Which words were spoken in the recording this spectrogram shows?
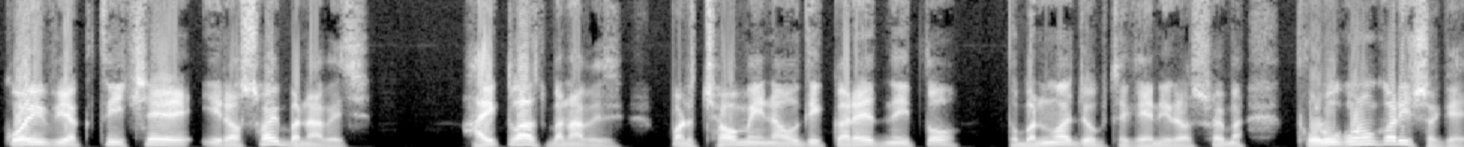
કોઈ વ્યક્તિ છે એ રસોઈ બનાવે છે હાઈ ક્લાસ બનાવે છે, પણ છ મહિના સુધી કરે જ નહીં તો? તો બનવા જોગ છે કે એની રસોઈમાં થોડું ઘણું કરી શકે,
